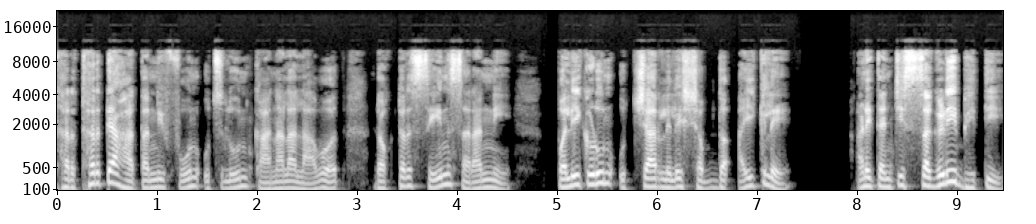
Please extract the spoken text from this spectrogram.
थरथरत्या हातांनी फोन उचलून कानाला लावत डॉक्टर सेन सरांनी पलीकडून उच्चारलेले शब्द ऐकले आणि त्यांची सगळी भीती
